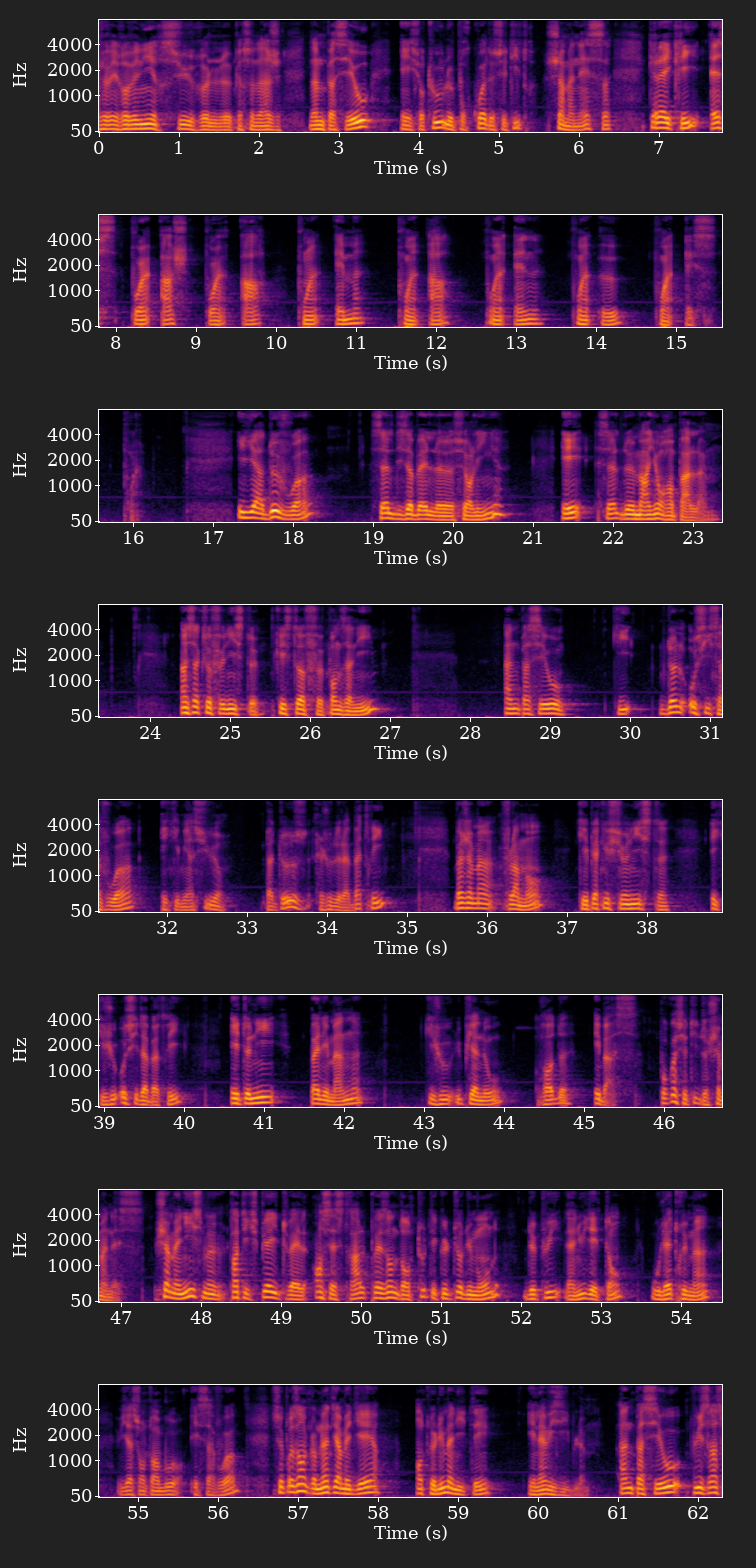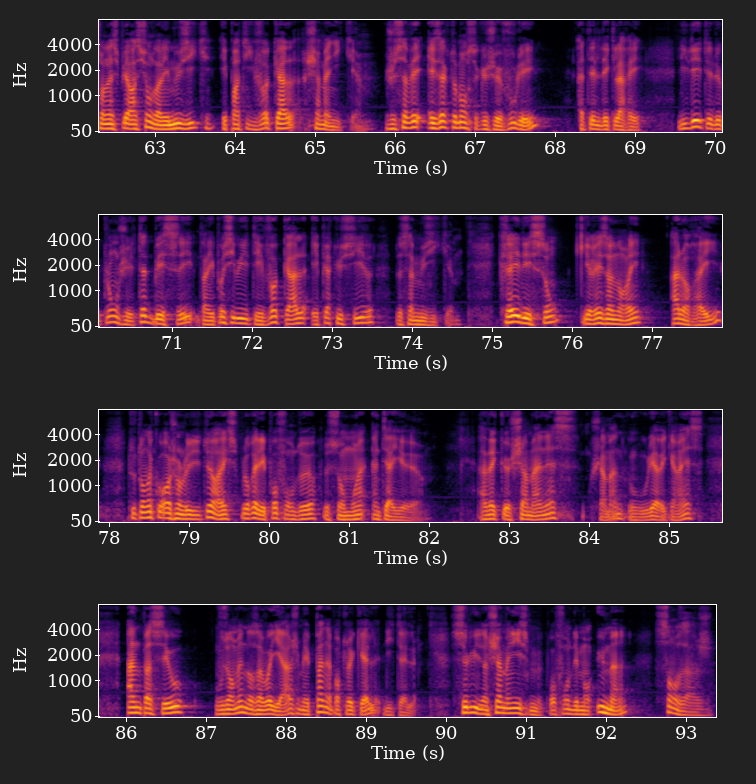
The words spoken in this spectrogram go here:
Je vais revenir sur le personnage d'Anne Passeo et surtout le pourquoi de ce titre, Chamanesse, qu'elle a écrit S.H.A.A.N.E.S. Il y a deux voix, celle d'Isabelle Serling et celle de Marion Rampal. Un saxophoniste, Christophe Panzani, Anne Passeo qui donne aussi sa voix et qui est bien sûr batteuse, elle joue de la batterie. Benjamin Flamand, qui est percussionniste et qui joue aussi de la batterie. et Tony Paleman, qui joue du piano, rod et basse. Pourquoi ce titre de chamanesse Chamanisme, pratique spirituelle ancestrale présente dans toutes les cultures du monde depuis la nuit des temps, où l'être humain, via son tambour et sa voix, se présente comme l'intermédiaire entre l'humanité l'invisible. Anne Passeo puisera son inspiration dans les musiques et pratiques vocales chamaniques. Je savais exactement ce que je voulais, a-t-elle déclaré. L'idée était de plonger tête baissée dans les possibilités vocales et percussives de sa musique. Créer des sons qui résonneraient à l'oreille, tout en encourageant l'auditeur à explorer les profondeurs de son moins intérieur. Avec Chamanes, ou Chaman, comme vous voulez avec un S, Anne Passeo vous emmène dans un voyage, mais pas n'importe lequel, dit-elle, celui d'un chamanisme profondément humain, sans âge.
